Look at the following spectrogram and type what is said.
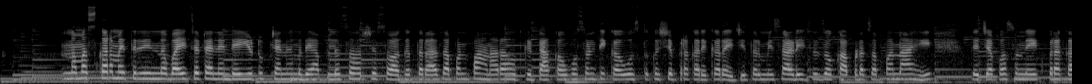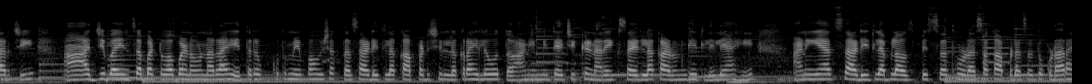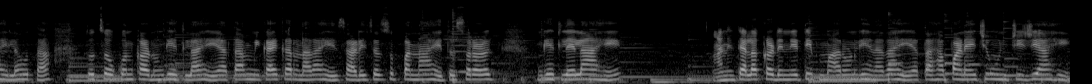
नमस्कार मैत्रिणींनो बाईचं टॅलेंट या यूट्यूब चॅनलमध्ये आपलं सहर्ष स्वागत. तर आज आपण पाहणार आहोत की टाकाऊपासून टिकाऊ वस्तू कशा प्रकारे करायची. तर मी साडीचा जो कापडाचा पण आहे त्याच्यापासून एक प्रकारची आजीबाईंचा बटवा बनवणार आहे. तर तुम्ही पाहू शकता साडीतला कापड शिल्लक राहिलं होतं आणि मी त्याची किनार एक साईडला काढून घेतलेली आहे. आणि याच साडीतल्या ब्लाऊज पीसचा थोडासा कापडाचा तुकडा राहिला होता. तो चौकोन काढून घेतला आहे. आता मी काय करणार आहे साडीचा जो पन्ना आहे तो सरळ घेतलेला आहे. आणि त्याला कडेने टिप मारून घेणार आहे. आता हा पाण्याची उंची जी आहे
